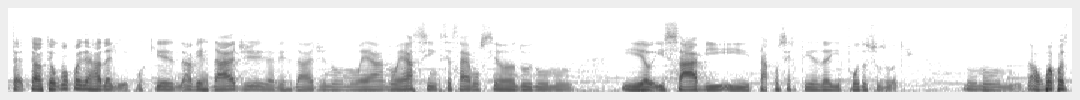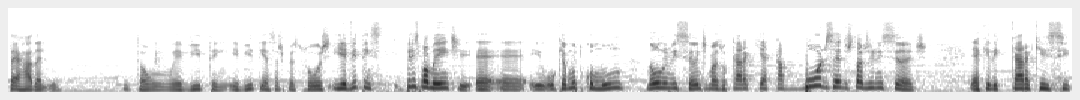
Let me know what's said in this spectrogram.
tá- tá- tem alguma coisa errada ali. Porque na verdade, na verdade, não, não, é, não é assim que você sai anunciando não- não- e, e sabe e tá com certeza e foda-se os outros. Não- alguma coisa tá errada ali. Então evitem, evitem essas pessoas e evitem principalmente é, é, o que é muito comum, não no iniciante, mas o cara que acabou de sair do estado de iniciante. É aquele cara que se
